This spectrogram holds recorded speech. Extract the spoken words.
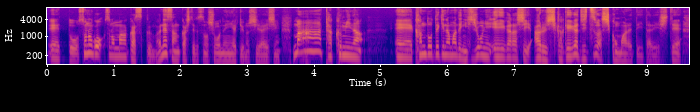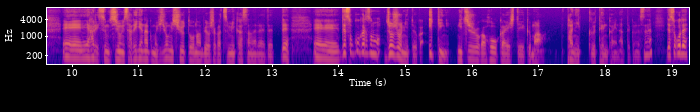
えーっとその後そのマーカス君がね参加してるその少年野球の試合シーン。まあ巧みなえー感動的なまでに非常に映画らしいある仕掛けが実は仕込まれていたりして、えーやはり非常にさりげなくも非常に周到な描写が積み重ねられてって、えーでそこからその徐々にというか一気に日常が崩壊していく、まあ、パニック展開になっていくんですね。でそこで、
